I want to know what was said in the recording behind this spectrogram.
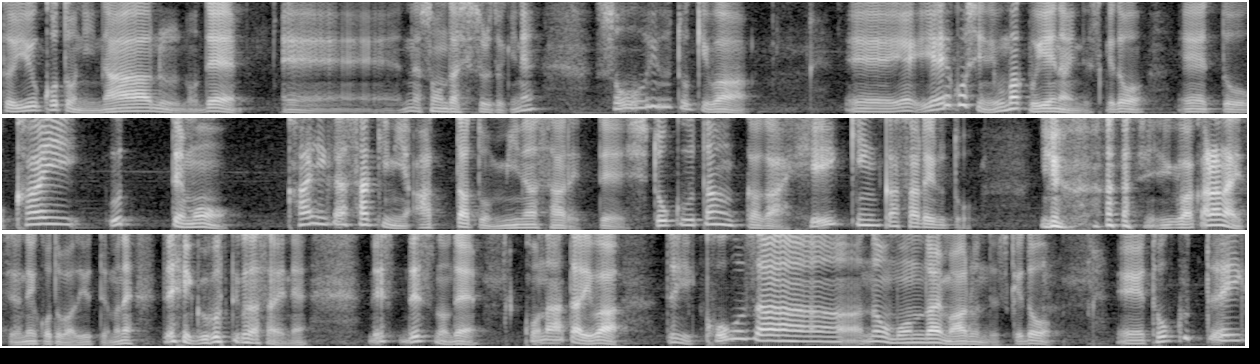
ということになるので、えーね、損出しするときね、そういうときは、えー、ややこしいね、うまく言えないんですけど、えっと、買い、売っても、買いが先にあったとみなされて、取得単価が平均化されるという話、わからないですよね、言葉で言ってもね。ぜひググってくださいね。ですですので、このあたりは、ぜひ講座の問題もあるんですけど、えー、特定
